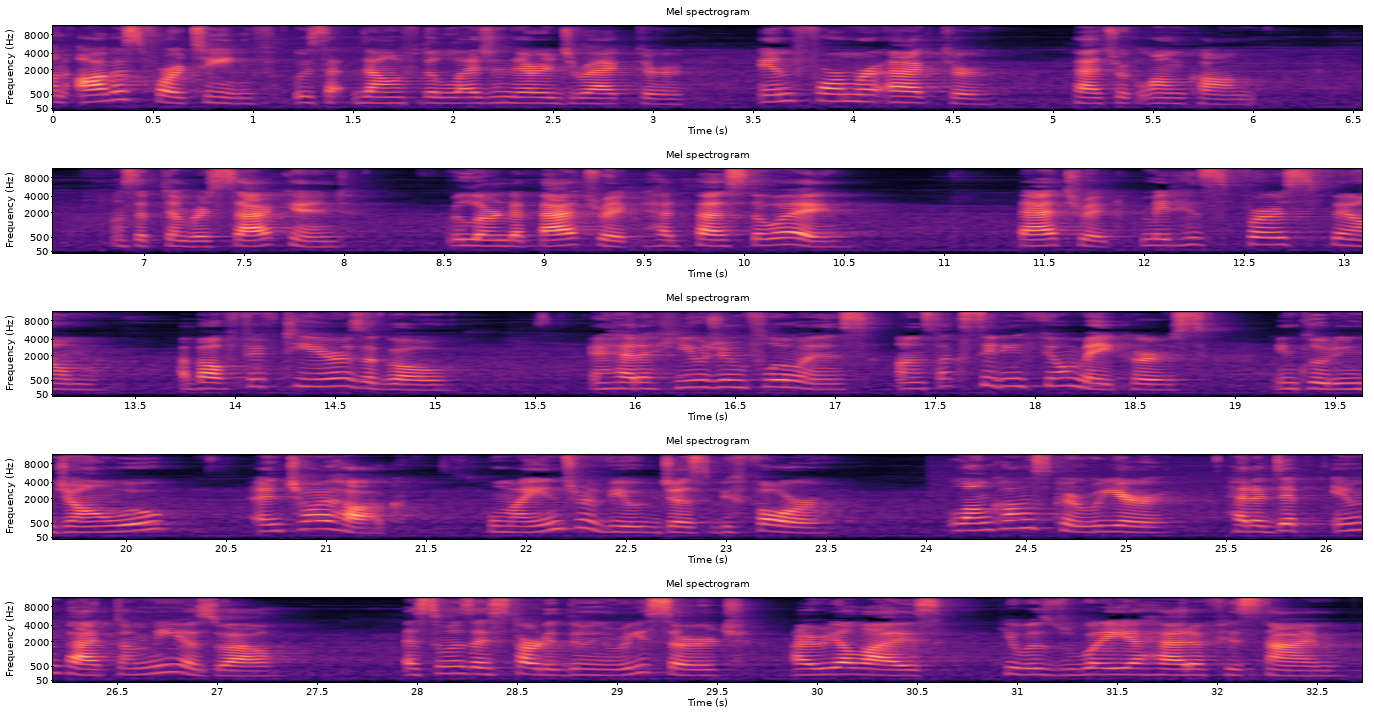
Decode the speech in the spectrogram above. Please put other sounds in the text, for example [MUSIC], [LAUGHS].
On August 14th, we sat down with the legendary director and former actor, Patrick Lung Kong. On September 2nd, we learned that Patrick had passed away. Patrick made his first film about 50 years ago and had a huge influence on succeeding filmmakers, including John Woo and Tsui Hark, whom I interviewed just before. Lung Kong's career had a deep impact on me as well. As soon as I started doing research, I realized he was way ahead of his time.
